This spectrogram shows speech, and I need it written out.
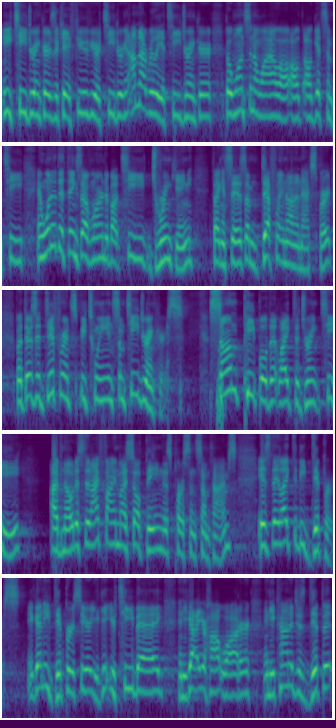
Any tea drinkers? Okay, a few of you are tea drinkers. I'm not really a tea drinker, but once in a while I'll, I'll, I'll, get some tea. And one of the things I've learned about tea drinking, if I can say this, I'm definitely not an expert, but there's a difference between some tea drinkers. Some people that like to drink tea I've noticed, and I find myself being this person sometimes, is they like to be dippers. You got any dippers here? You get your tea bag and you got your hot water and you kind of just dip it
